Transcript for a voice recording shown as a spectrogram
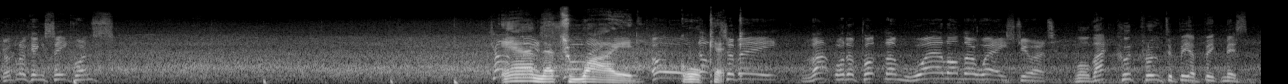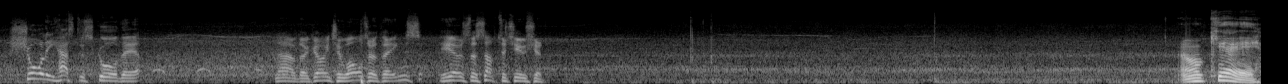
Good looking sequence. And that's wide. Oh, Goal kick. To be. That would have put them well on their way, Stuart. Well, that could prove to be a big miss. Surely has to score there. Now they're going to alter things. Here's the substitution. Okay.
